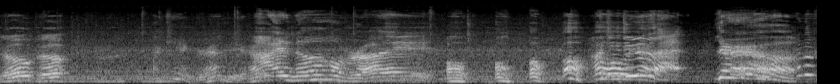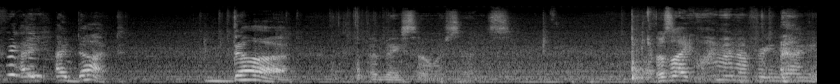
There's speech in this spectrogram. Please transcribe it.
No, no. I can't grab you. I know, right? Oh, oh, oh, oh! How'd you oh, do yeah. that? Yeah! How the frick I, I ducked. Duh. That makes so much sense. I was like, why am I not freaking dragging?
